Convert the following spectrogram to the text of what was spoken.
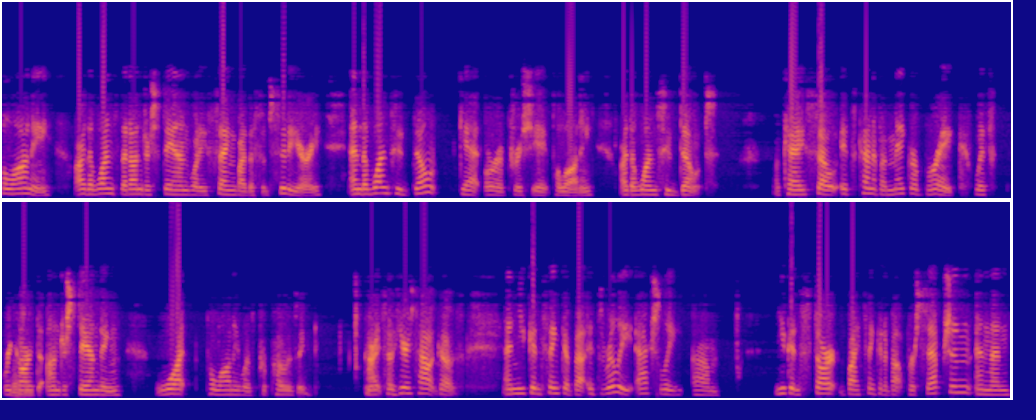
Polanyi are the ones that understand what he's saying by the subsidiary, and the ones who don't get or appreciate Polanyi are the ones who don't. Okay, so it's kind of a make or break with regard mm-hmm. to understanding what Polanyi was proposing. All right, so here's how it goes. And you can think about it's really actually um, you can start by thinking about perception and then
